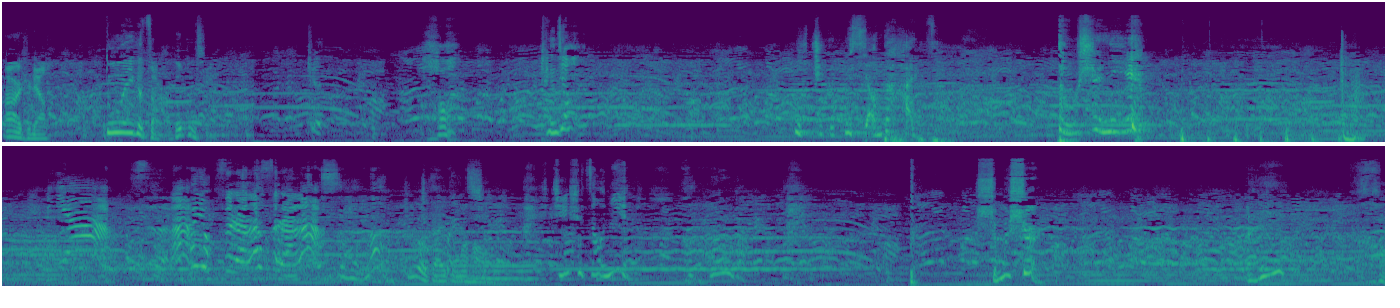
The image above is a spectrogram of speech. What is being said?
二十两，多一个子儿都不行。这好，成交。你这个不祥的孩子，都是你！该怎么好？真是造孽！好好的，什么事儿？哎，好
